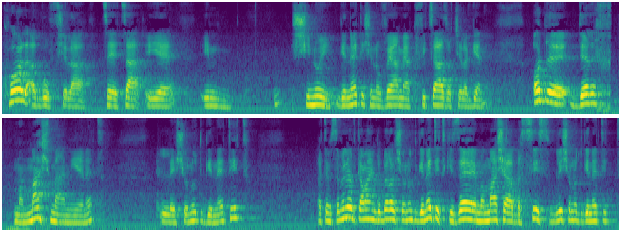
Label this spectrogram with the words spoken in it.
כל הגוף של הצאצא יהיה עם שינוי גנטי שנובע מהקפיצה הזאת של הגן. עוד אה, דרך ממש מעניינת לשונות גנטית, אתם שמים לב כמה אני מדבר על שונות גנטית, כי זה ממש הבסיס, בלי שונות גנטית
